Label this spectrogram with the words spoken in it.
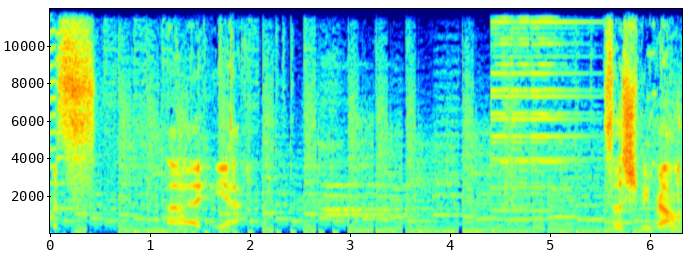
What's... Uh, yeah. So this should be Relm.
